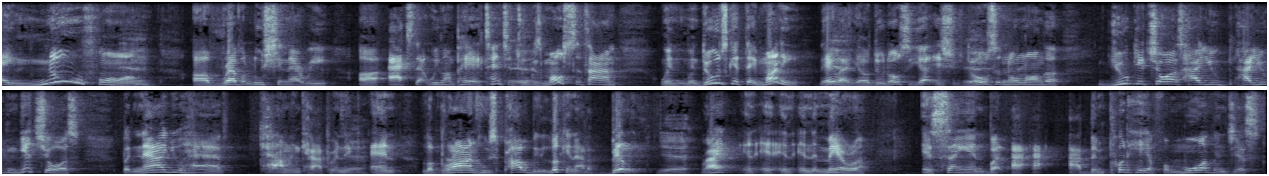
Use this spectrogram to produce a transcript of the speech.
a new form of revolutionary uh, acts that we're gonna pay attention to. Because most of the time, when when dudes get their money, they like, yo, dude, those are your issues. Those are no longer you get yours how you how you can get yours. But now you have Colin Kaepernick and LeBron, who's probably looking at a Billy Yeah. right in, in, in the mirror is saying but I, I i've been put here for more than just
